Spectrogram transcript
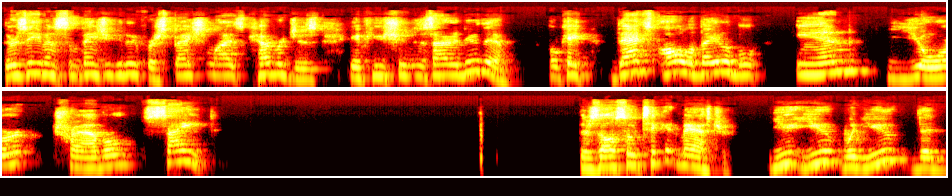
There's even some things you can do for specialized coverages if you should decide to do them. Okay, that's all available in your travel site. There's also Ticketmaster. You you when you the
